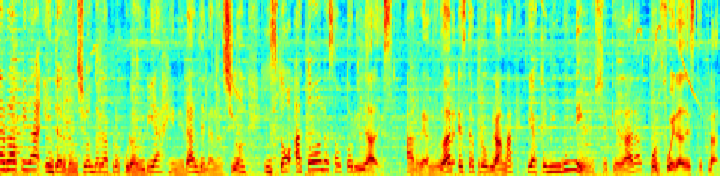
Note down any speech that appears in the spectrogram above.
la rápida intervención de la Procuraduría General de la Nación instó a todas las autoridades a reanudar este programa y a que ningún niño se quedara por fuera de este plan.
